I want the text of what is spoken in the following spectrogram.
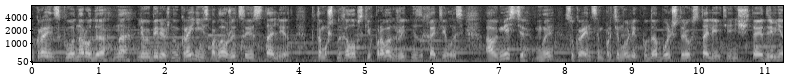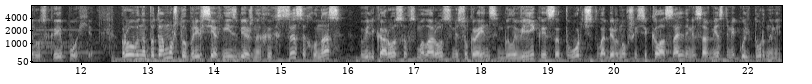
украинского народа на левобережной Украине не смогла ужиться и 100 лет, потому что на холопских правах жить не захотелось. А вместе мы с украинцами протянули куда больше трех столетий, не считая древнерусской эпохи. Ровно потому, что при всех неизбежных эксцессах у нас великороссов с малороссами, с украинцами было великое сотворчество, обернувшееся колоссальными совместными культурными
